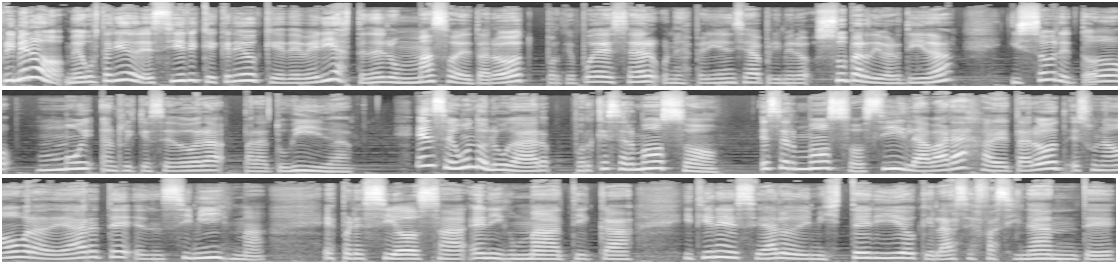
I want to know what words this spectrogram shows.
Primero, me gustaría decir que creo que deberías tener un mazo de tarot porque puede ser una experiencia primero súper divertida y sobre todo muy enriquecedora para tu vida. En segundo lugar, porque es hermoso. Es hermoso, sí, la baraja de tarot es una obra de arte en sí misma. Es preciosa, enigmática y tiene ese halo de misterio que la hace fascinante,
